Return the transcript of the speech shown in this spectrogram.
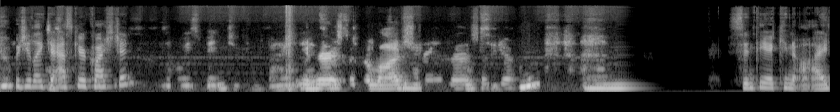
Would you like to ask your question? Always been to provide. You hear us the live stream there, Cynthia. Um, Cynthia, can I?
